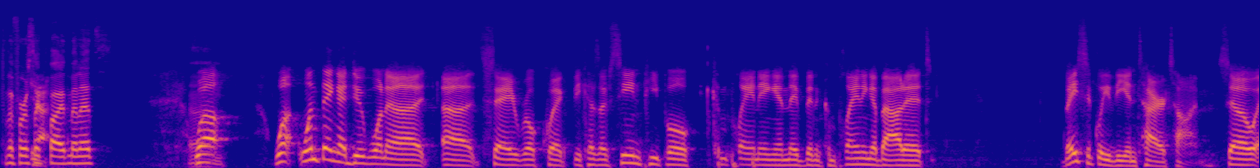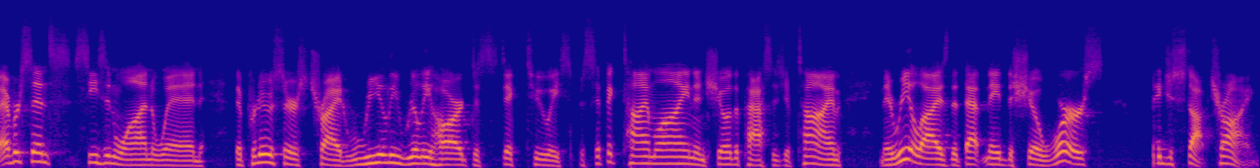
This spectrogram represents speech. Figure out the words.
for the first Yeah. like five minutes. Um, Well, one one thing I do want to uh, say real quick because I've seen people complaining and they've been complaining about it basically the entire time. So ever since season one, when the producers tried really, really hard to stick to a specific timeline and show the passage of time, and they realized that that made the show worse. They just stopped trying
